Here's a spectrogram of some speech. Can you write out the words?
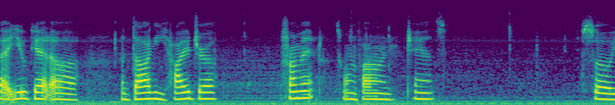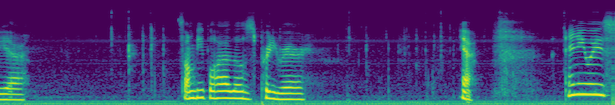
that you get a, a doggy hydra from it. It's 1 in 500 chance. So yeah. Some people have those, it's pretty rare. Yeah. Anyways,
